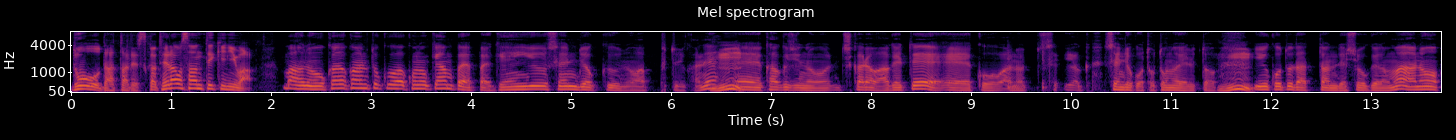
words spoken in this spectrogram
どうだったですか？寺尾さん的には。まあ、あの岡田監督はこのキャンプはやっぱり現有戦力のアップというかね、ん。えー各自の力を上げて、えーこうあのせ戦力を整えるとん。いうことだったんでしょうけど、まああの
